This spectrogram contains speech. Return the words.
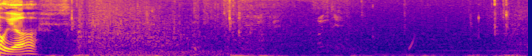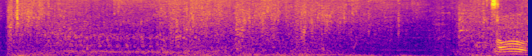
어, 야. 오.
